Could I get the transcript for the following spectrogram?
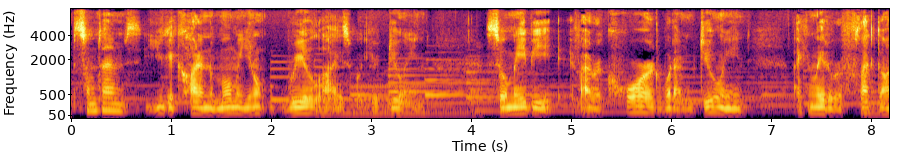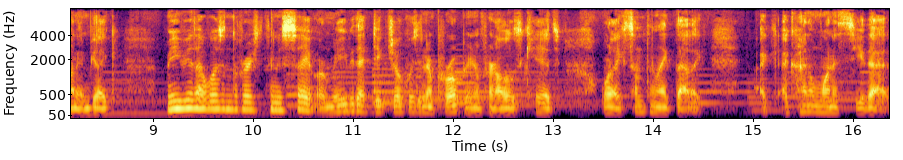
sometimes you get caught in a moment you don't realize what you're doing. So maybe if I record what I'm doing, I can later reflect on it and be like, maybe that wasn't the right thing to say, or maybe that dick joke was inappropriate in front of all those kids, or like something like that. Like, I, I kind of want to see that.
